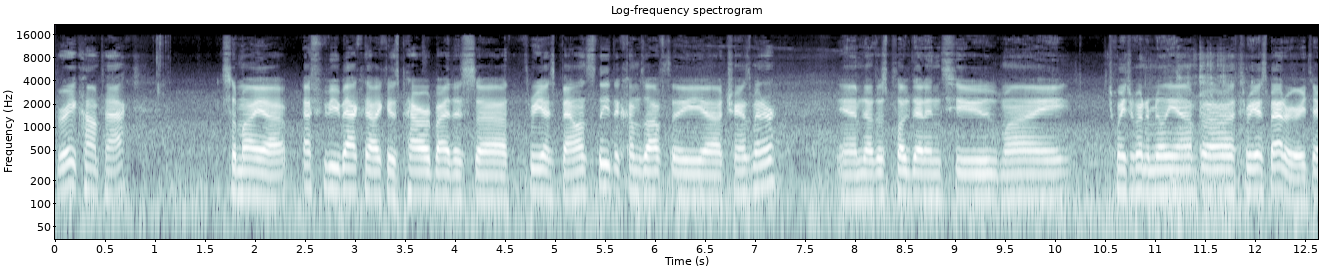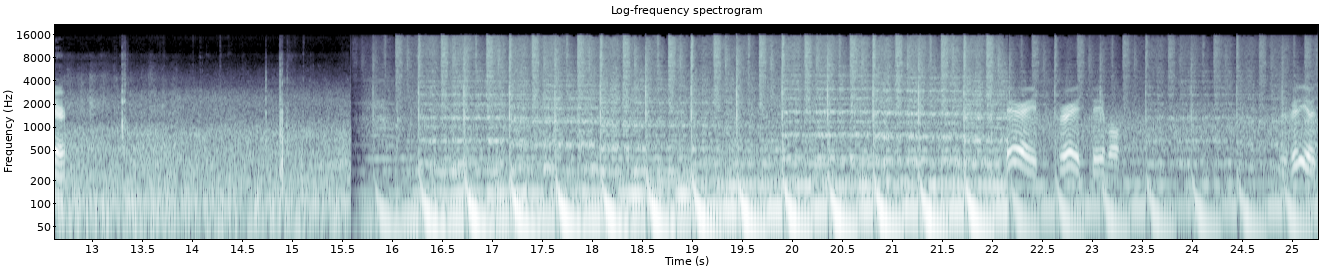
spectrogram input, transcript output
Very compact. So my uh, FPV backpack is powered by this uh, 3S balance lead that comes off the uh, transmitter. And I'll just plug that into my 2200 milliamp 3S uh, battery right there. Very, very stable. The video is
